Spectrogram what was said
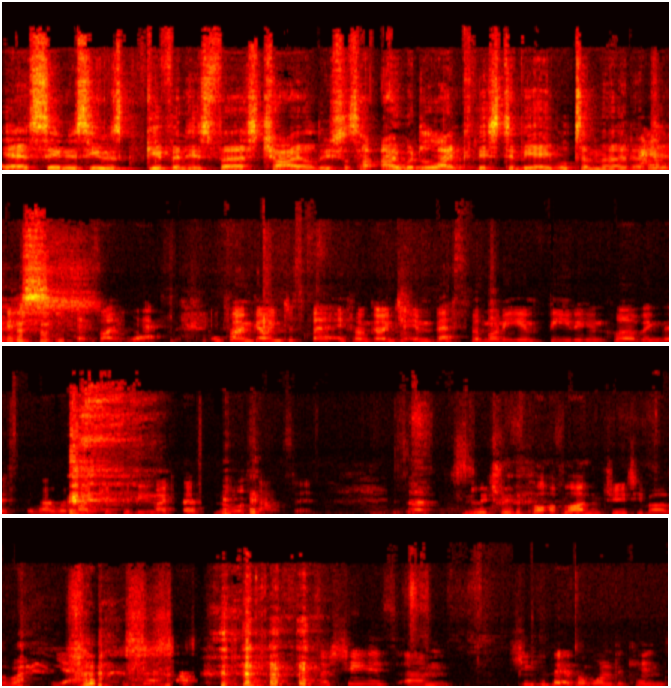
Yeah, as soon as he was given his first child, he's just like, I would like this to be able to murder, please. it's like yes, if I'm going to spend, if I'm going to invest the money in feeding and clothing this thing, I would like it to be my personal assassin. So This is literally the plot of Line of Duty, by the way. yeah, so she is um she's a bit of a wonderkind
